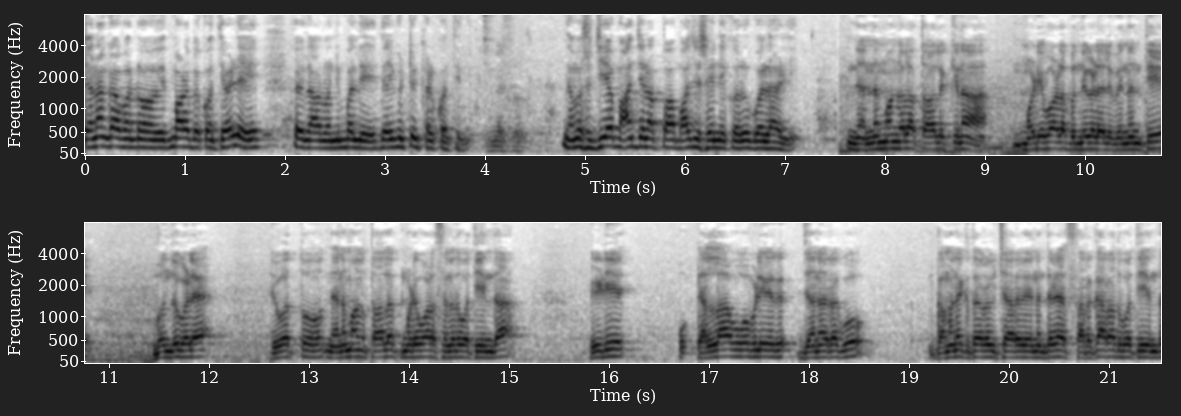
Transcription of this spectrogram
ಜನಾಂಗವನ್ನು ಇದು ಮಾಡಬೇಕು ಅಂತೇಳಿ ನಾನು ನಿಮ್ಮಲ್ಲಿ ದಯವಿಟ್ಟು ಕೇಳ್ಕೊತೀನಿ. ನಮಸ್ತೆ ಜಿ ಎಂ ಆಂಜನಪ್ಪ ಮಾಜಿ ಸೈನಿಕರು ಗೊಲ್ಲಹಳ್ಳಿ. ನೆನ್ನಮಂಗಲ ತಾಲೂಕಿನ ಮಡಿವಾಳ ಬಂಧುಗಳಲ್ಲಿ ವಿನಂತಿ ಬಂಧುಗಳೇ ಇವತ್ತು ನೆನಮಂಗ ತಾಲೂಕು ಮಡಿವಾಳ ಸಂಘದ ವತಿಯಿಂದ ಇಡೀ ಎಲ್ಲ ಹೋಬಳಿ ಜನರಿಗೂ ಗಮನಕ್ಕೆ ತರುವ ವಿಚಾರವೇನೆಂದರೆ ಸರ್ಕಾರದ ವತಿಯಿಂದ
